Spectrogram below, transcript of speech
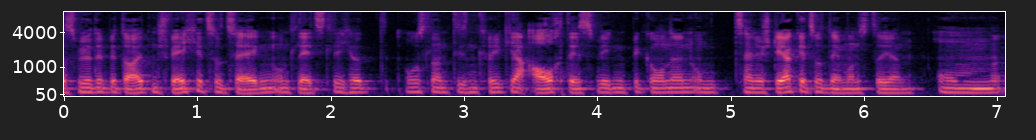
das würde bedeuten, Schwäche zu zeigen. Und letztlich hat Russland diesen Krieg ja auch deswegen begonnen, um seine Stärke zu demonstrieren, um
